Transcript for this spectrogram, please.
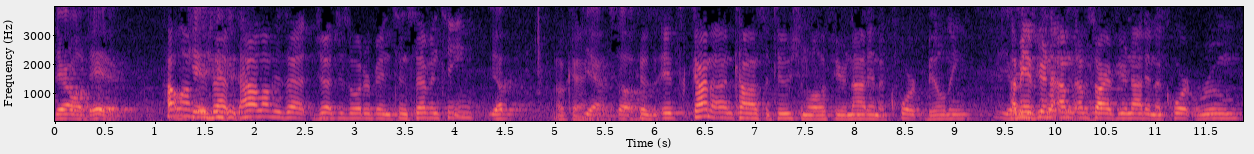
They're all dead. How long is that? How long has that judge's order been? Since 17? Yep. Okay. Yeah, so- because it's kind of unconstitutional if you're not in a court building. I mean, if you're, not, I'm, I'm sorry, if you're not in a courtroom.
